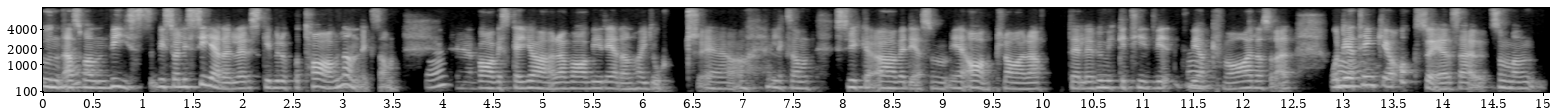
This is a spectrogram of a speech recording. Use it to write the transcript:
un, alltså man vis, visualiserar eller skriver upp på tavlan liksom, mm. eh, vad vi ska göra, vad vi redan har gjort, eh, liksom stryka över det som är avklarat eller hur mycket tid vi, mm. vi har kvar och sådär. Och det mm. tänker jag också är så här, som, man,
